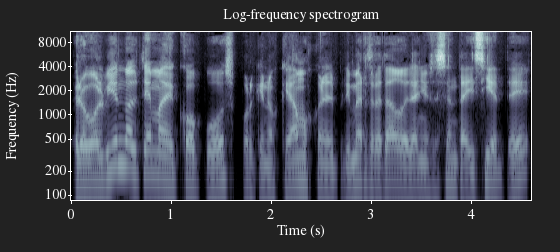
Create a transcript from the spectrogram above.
Pero volviendo al tema de Copuos, porque nos quedamos con el primer tratado del año 67,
